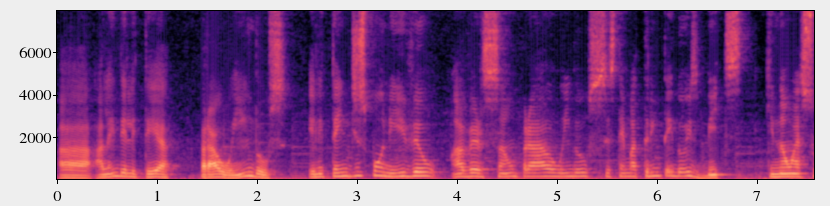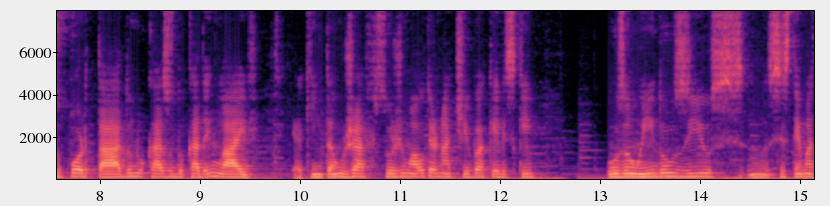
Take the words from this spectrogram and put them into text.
além dele ter para Windows, ele tem disponível a versão para Windows Sistema 32 bits, que não é suportado no caso do Caden Live. E aqui então já surge uma alternativa àqueles que usam Windows e o sistema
